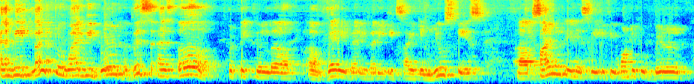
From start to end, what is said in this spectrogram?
And we'd like to, while we build this as a particular, uh, very, very, very exciting use case, uh, simultaneously, if we wanted to build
